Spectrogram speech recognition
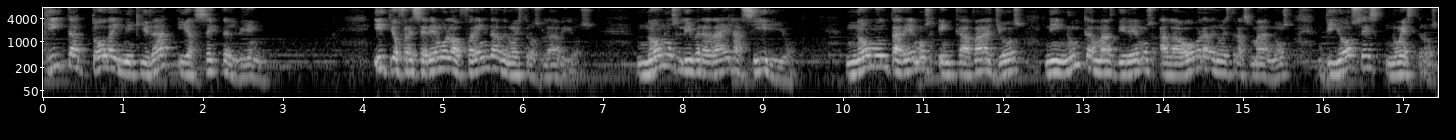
quita toda iniquidad y acepta el bien y te ofreceremos la ofrenda de nuestros labios. No nos librará el asirio, no montaremos en caballos, ni nunca más diremos a la obra de nuestras manos, dioses nuestros,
